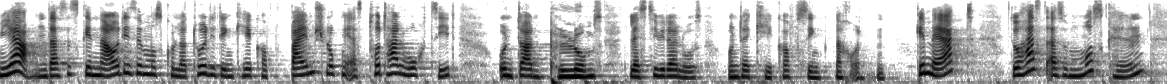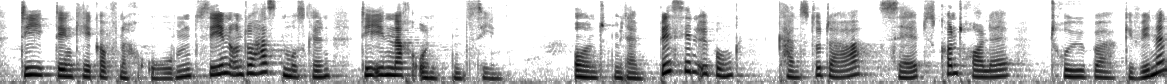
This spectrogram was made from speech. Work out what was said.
Ja, und das ist genau diese Muskulatur, die den Kehlkopf beim Schlucken erst total hochzieht und dann plumps lässt die wieder los und der Kehlkopf sinkt nach unten. Gemerkt? Du hast also Muskeln, die den Kehlkopf nach oben ziehen und du hast Muskeln, die ihn nach unten ziehen. Und mit ein bisschen Übung kannst du da Selbstkontrolle drüber gewinnen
